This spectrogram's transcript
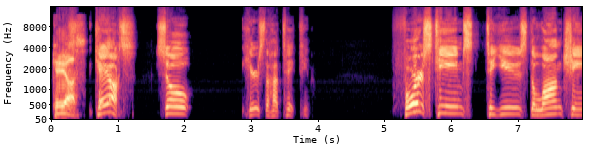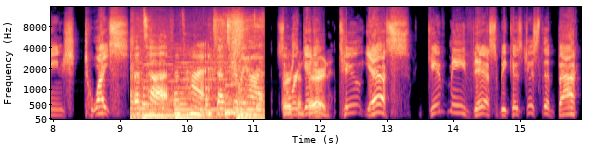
Chaos. Chaos. So here's the hot take, Tina. Force teams to use the long change twice. That's hot. That's hot. That's really hot. So First we're and getting third. two. Yes. Give me this because just the back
